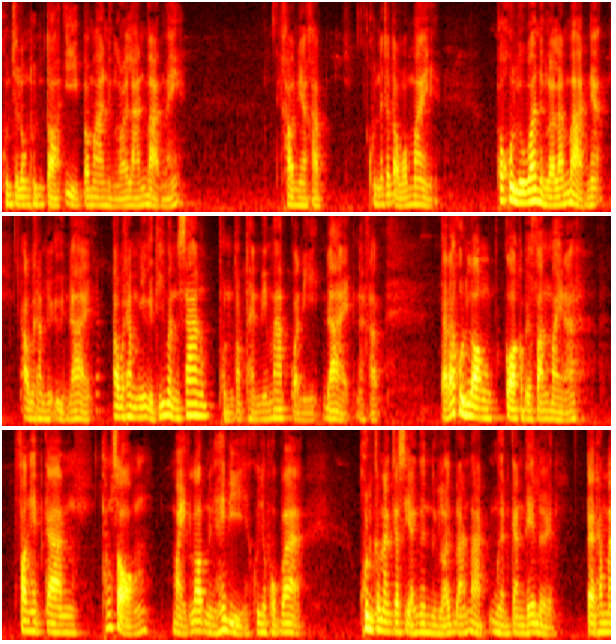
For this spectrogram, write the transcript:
คุณจะลงทุนต่ออีกประมาณ 100 ล้านบาทไหมคราวนี้ครับ คุณน่าจะตอบว่าไม่ เพราะคุณรู้ว่า 100 ล้านบาทเนี่ยเอาไปทำอย่างอื่นได้ เอาไปทำอย่างอื่นที่มันสร้างผลตอบแทนได้มากกว่านี้ได้นะครับ แต่ถ้าคุณลองกอกลับไปฟังใหม่นะ ฟังเหตุการณ์ทั้งสองใหม่อีกรอบหนึ่งให้ดี คุณจะพบว่า คุณกำลังจะเสียเงิน 100ล้านบาทเหมือนกันได้เลย แต่ทำไม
